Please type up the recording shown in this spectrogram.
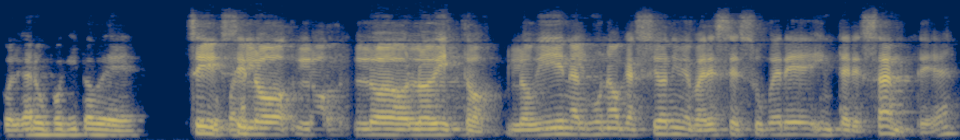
colgar un poquito de, Sí, sí, lo, lo, lo, he visto. Lo vi en alguna ocasión y me parece súper eh, interesante. ¿eh?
